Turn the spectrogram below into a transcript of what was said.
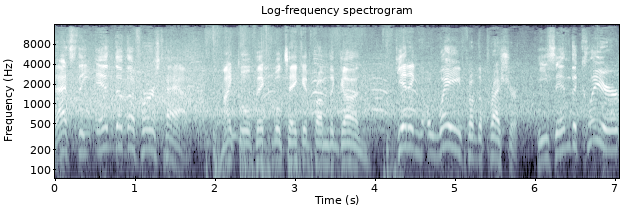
That's the end of the first half. Michael Vick will take it from the gun. Getting away from the pressure. He's in the clear.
